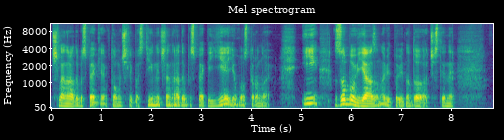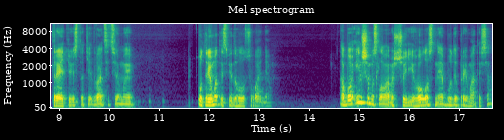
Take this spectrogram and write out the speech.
член Ради безпеки, в тому числі постійний член Ради безпеки, є його стороною. І зобов'язана відповідно до частини 3 статті 27 утриматись від голосування. Або, іншими словами, що її голос не буде прийматися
